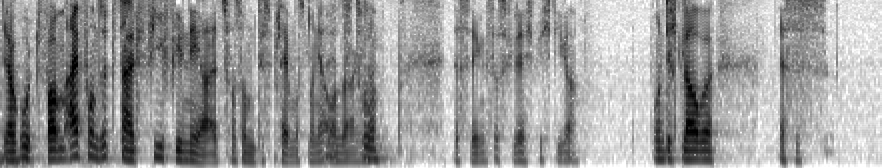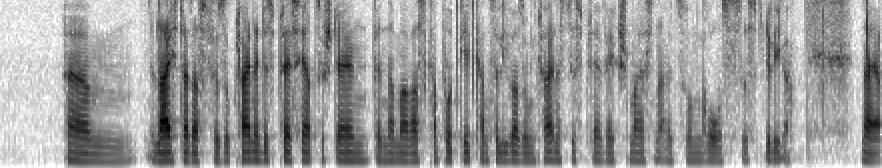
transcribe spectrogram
ja gut, vom iPhone sitzt er halt viel, viel näher als vor so einem Display, muss man ja auch It's sagen. Ne? Deswegen ist das vielleicht wichtiger. Und ich glaube, es ist ähm, leichter, das für so kleine Displays herzustellen. Wenn da mal was kaputt geht, kannst du lieber so ein kleines Display wegschmeißen als so ein großes. Das ist billiger. Naja,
